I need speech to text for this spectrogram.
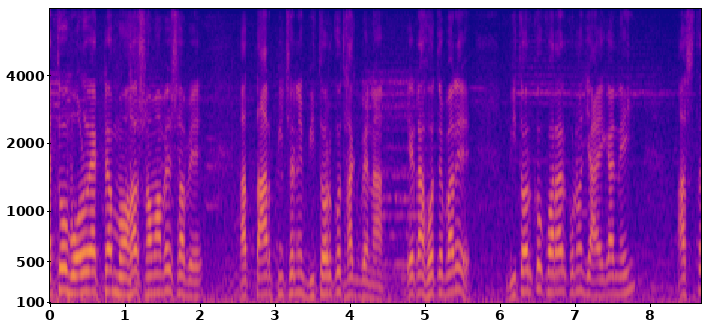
এত বড় একটা মহা সমাবেশ হবে, আর তার পিছনে বিতর্ক থাকবে না। এটা হতে পারে, বিতর্ক করার কোনো জায়গা নেই। আস্তে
